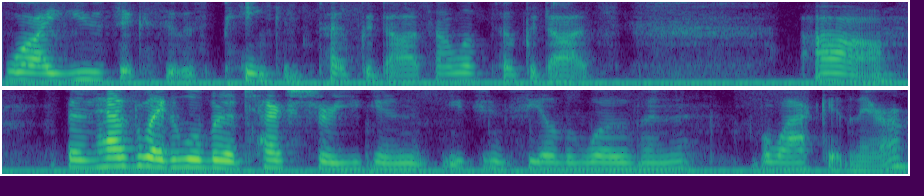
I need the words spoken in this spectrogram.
well, I used it because it was pink and polka dots. I love polka dots. Uh, but it has like a little bit of texture. You can, you can feel the woven black in there.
